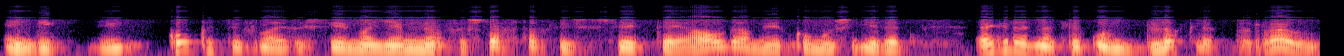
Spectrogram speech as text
en die die kok het vir my gesê maar jy moet nou versigtig wees sê te hel daarmee kom ons eet dit. Ek het dit netlik onblikklik berou.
